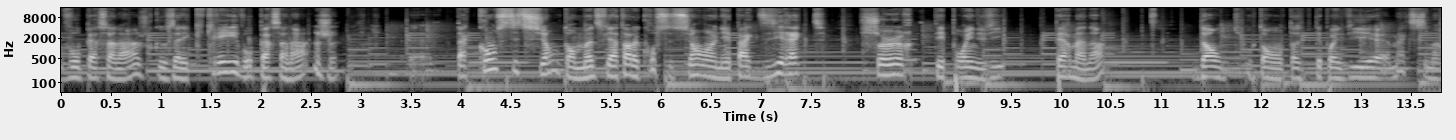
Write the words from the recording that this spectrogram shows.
vos personnages, que vous allez créer vos personnages, euh, ta constitution, ton modificateur de constitution a un impact direct sur tes points de vie permanents. Donc, ou ton, tes points de vie euh, maximum.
